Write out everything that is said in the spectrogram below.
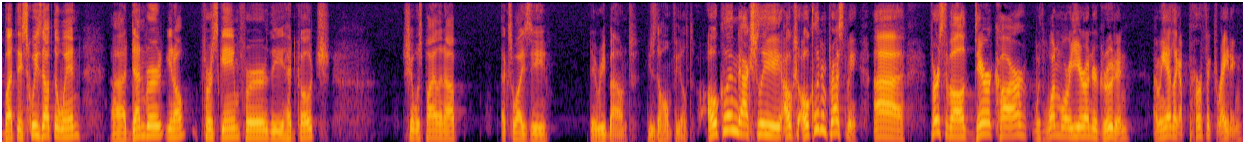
But they squeezed out the win. Uh, Denver, you know, first game for the head coach. Shit was piling up. XYZ. They rebound, use the home field. Oakland actually, Oakland impressed me. Uh, first of all, Derek Carr with one more year under Gruden. I mean, he had like a perfect rating,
